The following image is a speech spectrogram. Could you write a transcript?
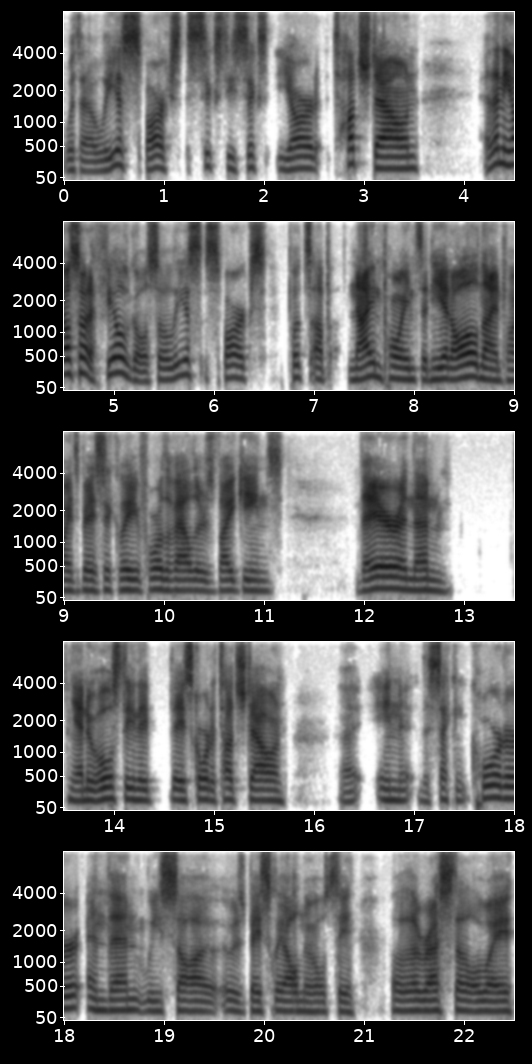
with Elias Sparks 66 yard touchdown. And then he also had a field goal. So Elias Sparks puts up nine points, and he had all nine points basically for the Valders Vikings there. And then, yeah, New Holstein, they, they scored a touchdown uh, in the second quarter. And then we saw it was basically all New Holstein the rest of the way.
